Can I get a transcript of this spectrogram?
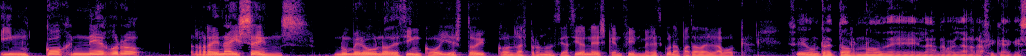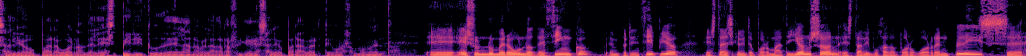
Incognegro Renaissance, número uno de cinco. Y estoy con las pronunciaciones que, en fin, merezco una patada en la boca. Sí, un retorno de la novela gráfica que salió para, bueno, del espíritu de la novela gráfica que salió para Vertigo en su momento. Eh, es un número uno de cinco, en principio. Está escrito por Matty Johnson, está dibujado por Warren Please. Eh,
